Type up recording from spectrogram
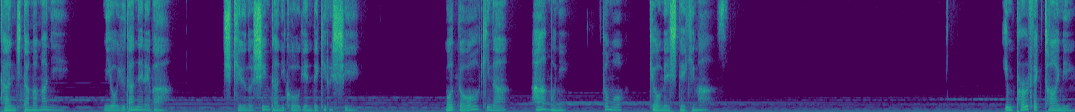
感じたままに身を委ねれば地球の進化に貢献できるし、もっと大きなハーモニー、とも共鳴していきます。In perfect timing,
